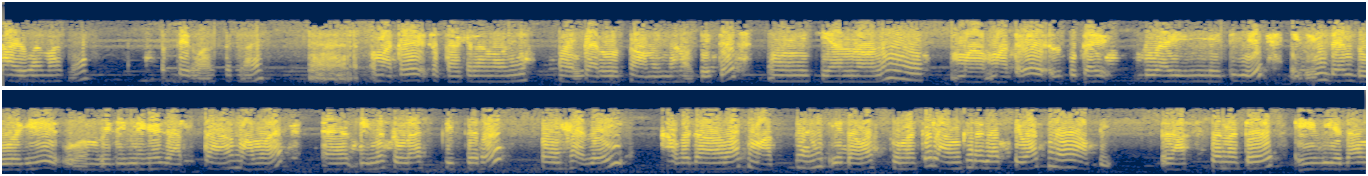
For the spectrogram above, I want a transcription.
ආයිබෝන් මහත්මයා. තෙරුවන් සරණයි. මට කතා කරන්න ඕනේ ගරු ස්වාමීන් වහන්සේට කියන්න ඕනේ මට පුතයි දුවයි හිටියේ ඉතින් දැන් දුවගේ වෙඩින් එක ගත්තා මම. දින තුනක් විතර හැබැයි කවදාවත් මත්පැන් ඒ දවස් තුනක ලං කරගත්තේවත් නෑ අපි. ලස්සනට ඒ වියදම්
